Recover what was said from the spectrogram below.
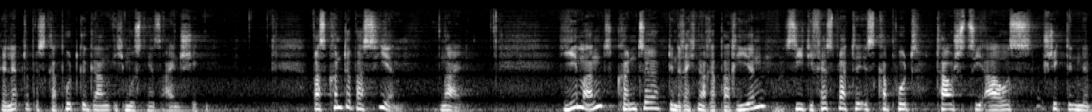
Der Laptop ist kaputt gegangen. Ich muss ihn jetzt einschicken. Was könnte passieren? Nein. Jemand könnte den Rechner reparieren, sieht, die Festplatte ist kaputt, tauscht sie aus, schickt den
